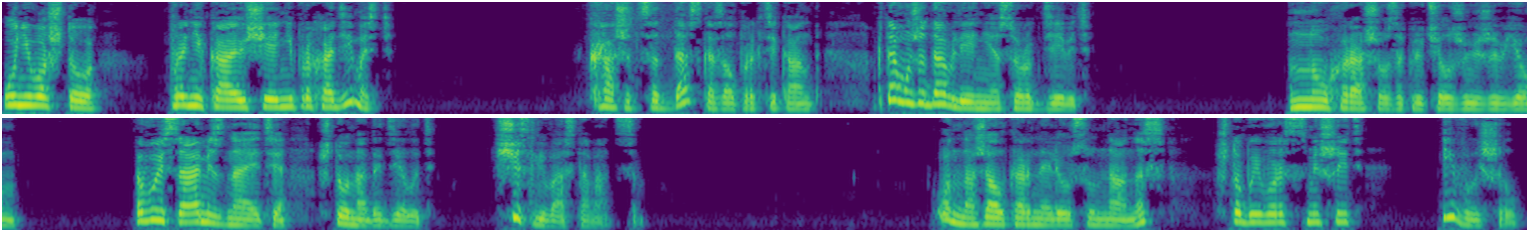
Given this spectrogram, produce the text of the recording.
У него что, проникающая непроходимость? — Кажется, да, — сказал практикант. — К тому же давление сорок девять. — Ну, хорошо, — заключил Жуй живьем. Вы сами знаете, что надо делать. Счастливо оставаться. Он нажал Корнелиусу на нос, чтобы его рассмешить, и вышел.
